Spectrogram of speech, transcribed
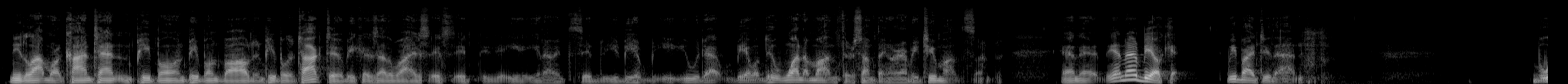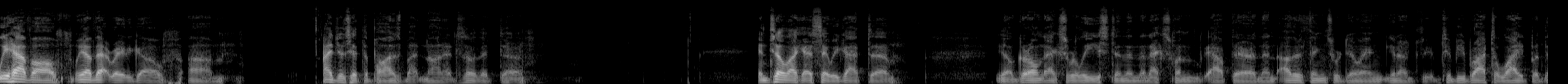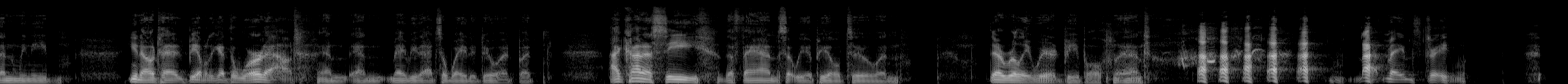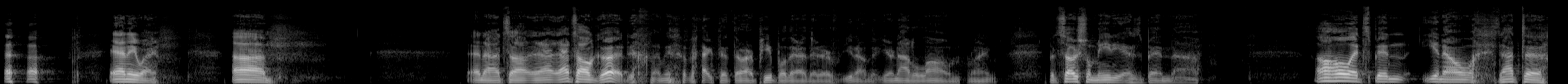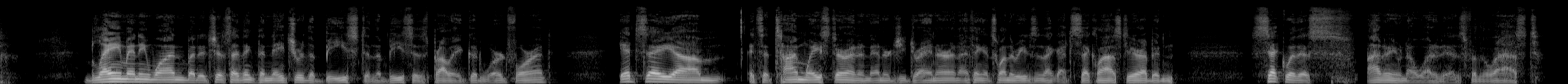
need a lot more content and people and people involved and people to talk to because otherwise it's it, it you know it's it, you'd be you would be able to do one a month or something or every two months and it, and that'd be okay we might do that. But we have all we have that ready to go. Um, I just hit the pause button on it so that uh, until, like I say, we got uh, you know Girl Next released, and then the next one out there, and then other things we're doing, you know, to, to be brought to light. But then we need, you know, to be able to get the word out, and and maybe that's a way to do it. But I kind of see the fans that we appeal to, and they're really weird people, man. Not mainstream. anyway, um, and that's all. That's all good. I mean, the fact that there are people there that are, you know, that you're not alone, right? But social media has been, uh, oh, it's been, you know, not to blame anyone, but it's just I think the nature of the beast, and the beast is probably a good word for it. It's a, um, it's a time waster and an energy drainer. And I think it's one of the reasons I got sick last year. I've been sick with this. I don't even know what it is for the last,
